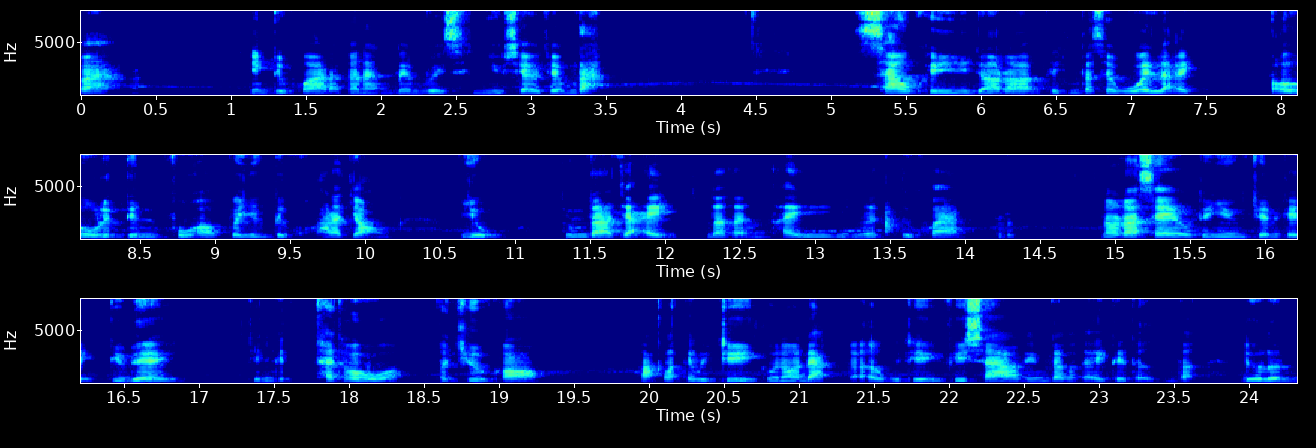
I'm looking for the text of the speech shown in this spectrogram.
và những từ khóa đó khả năng đem về nhiều sale cho chúng ta. Sau khi đó rồi thì chúng ta sẽ quay lại tối ưu listing phù hợp với những từ khóa đã chọn. Ví dụ, chúng ta chạy, chúng ta thấy những cái từ khóa nó ra sale tuy nhiên trên cái tiêu đề trên cái title á, nó chưa có. Hoặc là cái vị trí của nó đặt ở vị trí phía sau thì chúng ta có thể từ từ chúng ta đưa lên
